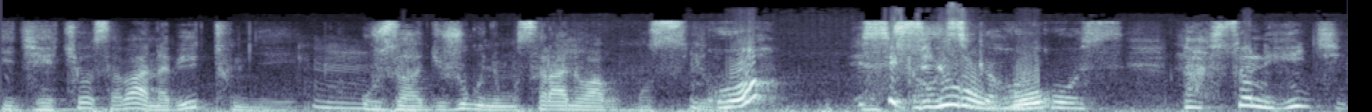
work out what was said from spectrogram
igihe cyose abana bitumye Mm. uzajya ujugunya umusarane wabo munsi ngo? Isigaho isigaho rwose. Nta soni higi.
